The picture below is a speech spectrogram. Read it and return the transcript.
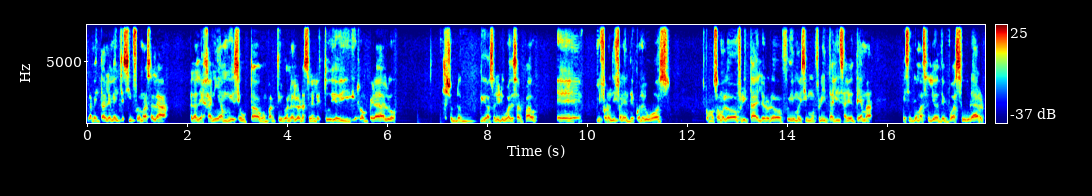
lamentablemente sí fue más a la, a la lejanía, me hubiese gustado compartir con él horas en el estudio y, romper algo, yo creo que iba a salir igual de zarpado. Eh, y fueron diferentes, con el Woz, como somos los dos freestyler, fuimos, hicimos freestyle y salió el tema, ese tema salió, te puedo asegurar,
